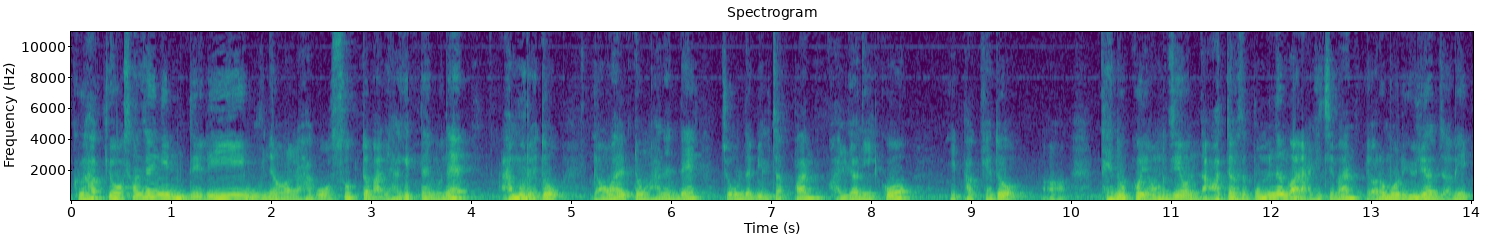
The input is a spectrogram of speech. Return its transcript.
그 학교 선생님들이 운영을 하고 수업도 많이 하기 때문에 아무래도 영어 활동을 하는데 조금 더 밀접한 관련이 있고 입학해도 어, 대놓고 영지원 나왔다고 해서 뽑는 건 아니지만 여러모로 유리한 점이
